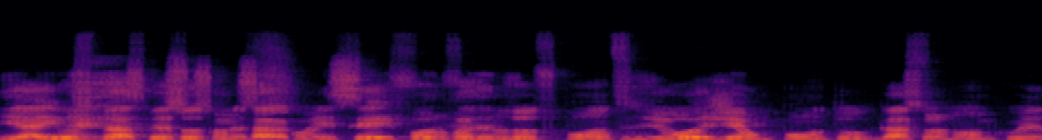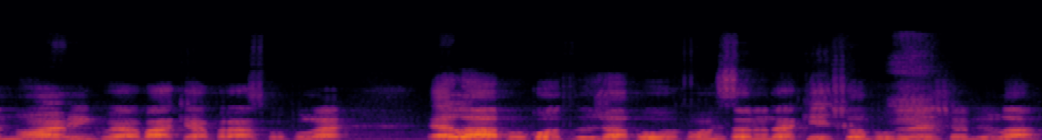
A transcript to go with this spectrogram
E aí as pessoas começaram a conhecer e foram fazendo os outros pontos. E hoje é um ponto gastronômico enorme em Cuiabá, que é a Praça Popular. É lá por conta do Japão, que é um restaurante daqui de Campo Grande que abriu lá.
